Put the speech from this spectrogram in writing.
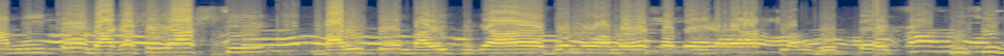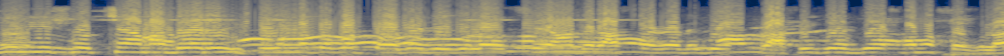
আমি তো ঢাকা থেকে আসছি, বাড়িতে, বাড়ি থেকে বন্ধু বান্ধবের সাথে এখানে আসলাম ঘুরতে। কিছু জিনিস হচ্ছে আমাদের একটু উন্নত করতে হবে, যেগুলো হচ্ছে আমাদের রাস্তাঘাটে যে ট্রাফিকের যে সমস্যাগুলা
